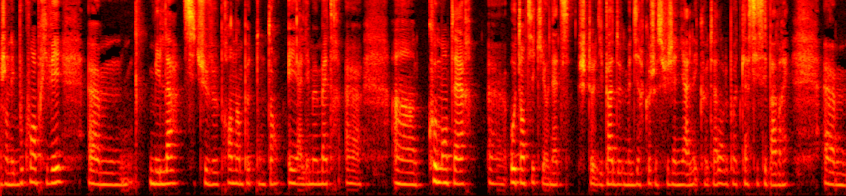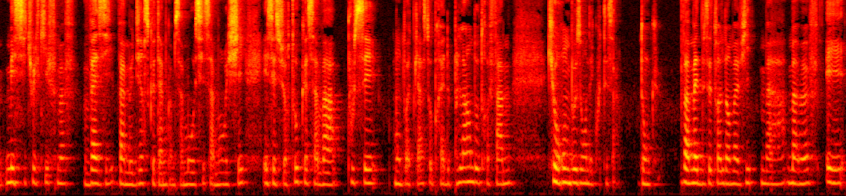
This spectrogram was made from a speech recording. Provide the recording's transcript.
j'en ai beaucoup en privé, euh, mais là, si tu veux prendre un peu de ton temps et aller me mettre euh, un commentaire euh, authentique et honnête, je te dis pas de me dire que je suis géniale et que tu adores le podcast si c'est pas vrai. mais si tu le kiffes, meuf, vas-y, va me dire ce que t'aimes comme ça. Moi aussi, ça m'enrichit et c'est surtout que ça va pousser mon podcast auprès de plein d'autres femmes qui auront besoin d'écouter ça. Donc, va mettre des étoiles dans ma vie, ma, ma meuf, et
